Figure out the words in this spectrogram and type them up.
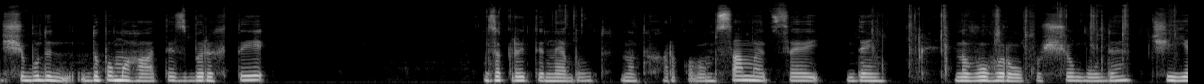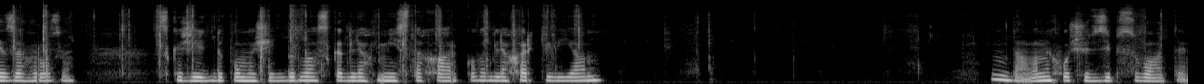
що буде допомагати зберегти, закрити небо над Харковом. Саме цей день Нового року. Що буде? Чи є загроза? Скажіть, допоможіть, будь ласка, для міста Харкова, для харків'ян. Да, вони хочуть зіпсувати.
